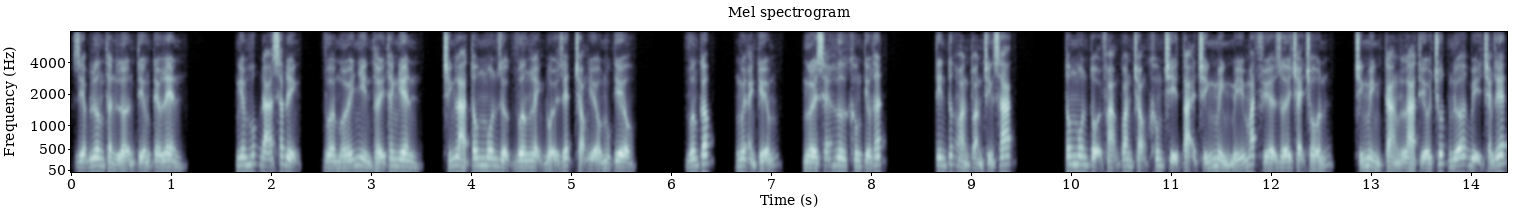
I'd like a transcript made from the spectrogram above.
Diệp lương thần lớn tiếng kêu lên nghiêm húc đã xác định, vừa mới nhìn thấy thanh niên, chính là tông môn dược vương lệnh đuổi giết trọng yếu mục tiêu. Vương cấp nguyên ảnh kiếm, người sẽ hư không tiêu thất. Tin tức hoàn toàn chính xác. Tông môn tội phạm quan trọng không chỉ tại chính mình mí mắt phía dưới chạy trốn, chính mình càng là thiếu chút nữa bị chém giết,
